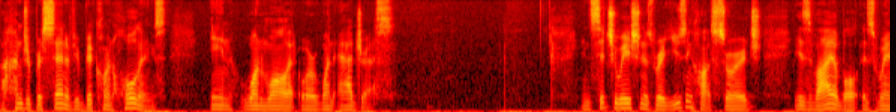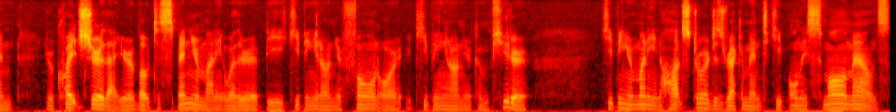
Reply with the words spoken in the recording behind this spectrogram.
100% of your Bitcoin holdings in one wallet or one address. In situations where using hot storage is viable is when you're quite sure that you're about to spend your money, whether it be keeping it on your phone or keeping it on your computer, keeping your money in hot storage is recommended to keep only small amounts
